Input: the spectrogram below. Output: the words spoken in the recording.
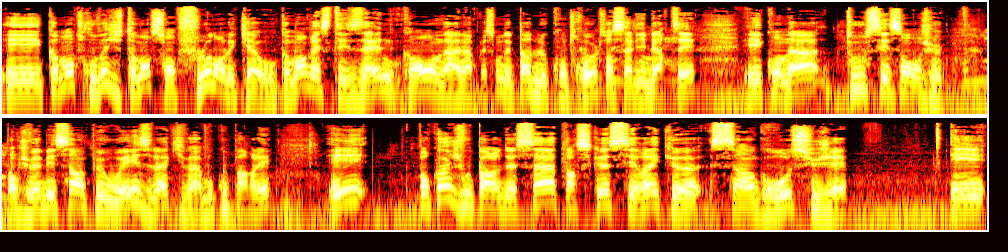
Et comment trouver justement son flot dans le chaos, comment rester zen quand on a l'impression de perdre le contrôle sur sa liberté et qu'on a tous ces enjeux? Donc je vais baisser un Waze là qui va beaucoup parler. Et pourquoi je vous parle de ça? Parce que c'est vrai que c'est un gros sujet. Et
